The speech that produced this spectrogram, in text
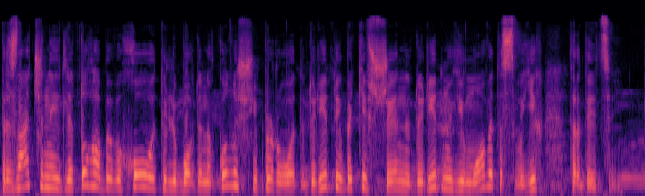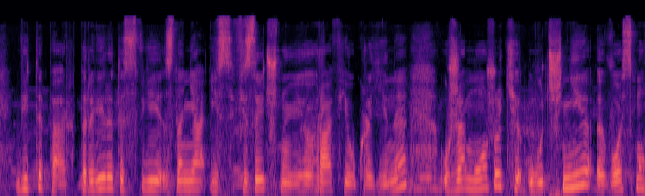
призначений для того, аби виховувати любов до навколишньої природи, до рідної батьківщини, до рідної мови та своїх традицій. Відтепер перевірити свої знання із фізичної географії України вже можуть учні 8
